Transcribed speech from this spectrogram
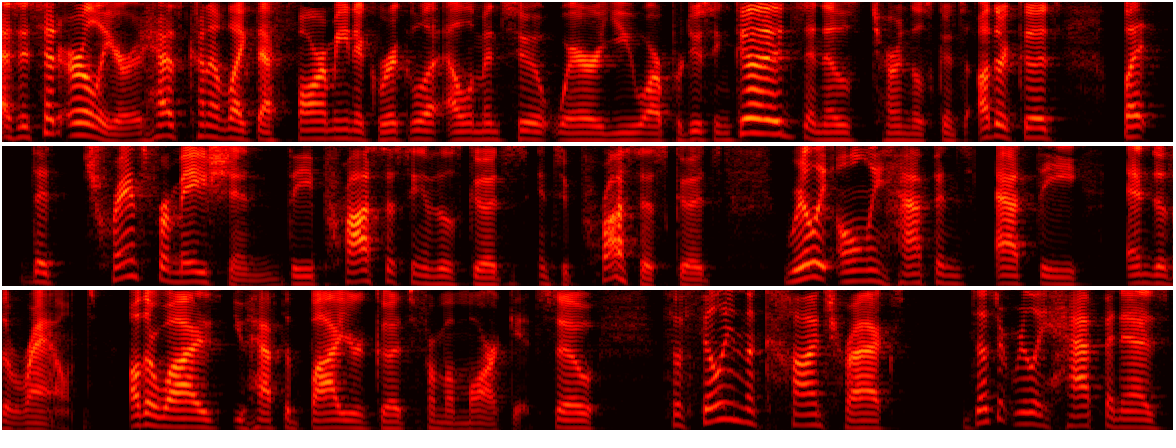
as I said earlier, it has kind of like that farming agricola element to it where you are producing goods and those turn those goods to other goods. But the transformation, the processing of those goods into processed goods, really only happens at the end of the round. Otherwise, you have to buy your goods from a market. So, fulfilling the contracts doesn't really happen as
